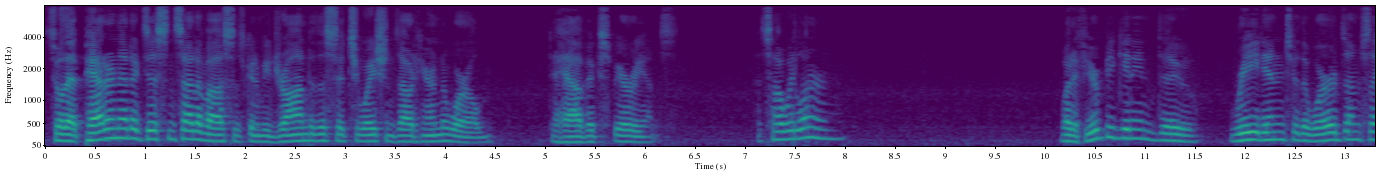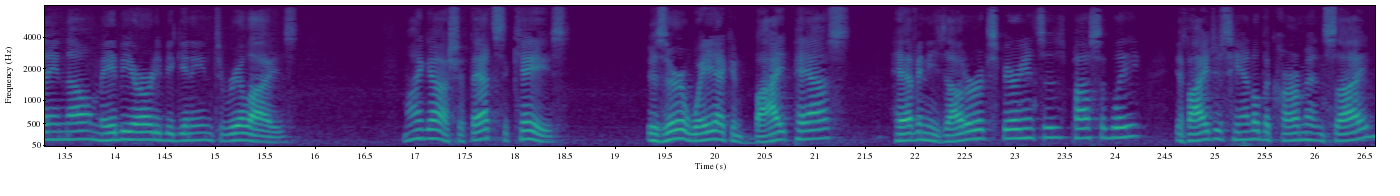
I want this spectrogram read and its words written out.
So that pattern that exists inside of us is going to be drawn to the situations out here in the world to have experience. That's how we learn. But if you're beginning to read into the words I'm saying now, maybe you're already beginning to realize, my gosh, if that's the case, is there a way I can bypass having these outer experiences possibly if I just handle the karma inside?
